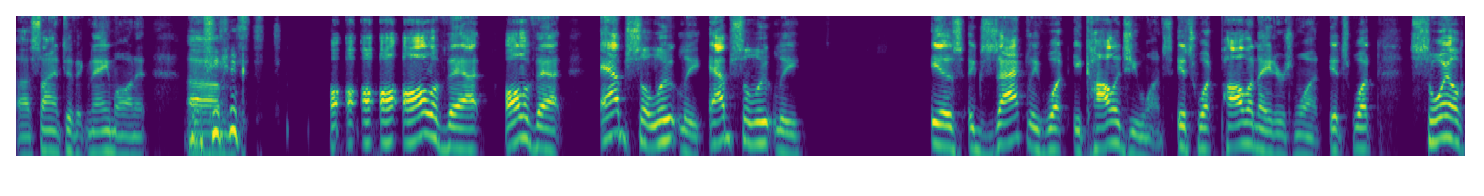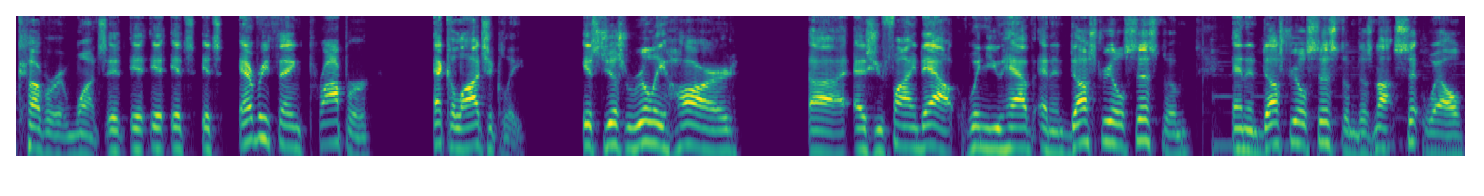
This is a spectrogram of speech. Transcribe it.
uh, scientific name on it. Um, all, all, all, of that, all of that, absolutely, absolutely is exactly what ecology wants. It's what pollinators want. It's what soil cover wants. It, it, it it's it's everything proper ecologically. It's just really hard uh, as you find out when you have an industrial system. An industrial system does not sit well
